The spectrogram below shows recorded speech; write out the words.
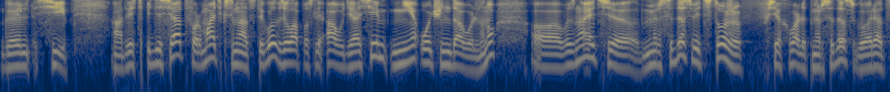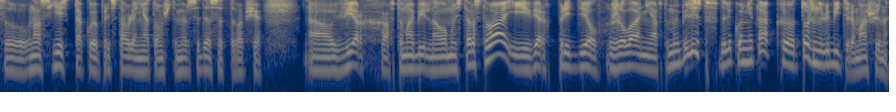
GLC 250, форматик, 17 год, взяла после Audi A7, не очень довольна. Ну, э, вы знаете, Mercedes ведь тоже, все хвалят Mercedes, говорят, у нас есть такое представление о том, что Mercedes это вообще э, верх автомобильного мастерства и верх предел желаний автомобилистов. Далеко не так, тоже на любителя машины.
